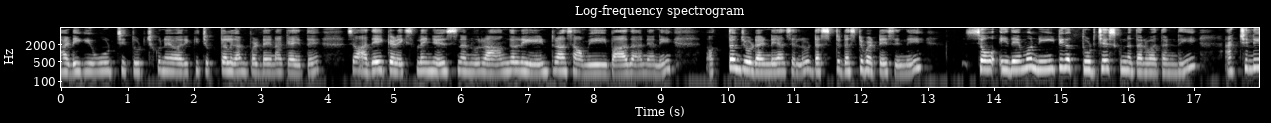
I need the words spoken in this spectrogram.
కడిగి ఊడ్చి తుడుచుకునే వారికి చుక్కలు కనపడ్డాయి నాకైతే. సో అదే ఇక్కడ ఎక్స్ప్లెయిన్ చేస్తున్నాను. రాంగల్ ఏంట్రా స్వామి బాధ అని అని. మొత్తం చూడండి అసలు డస్ట్ డస్ట్ పట్టేసింది. సో ఇదేమో నీట్గా తుడిచేసుకున్న తర్వాత అండి. యాక్చువల్లీ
